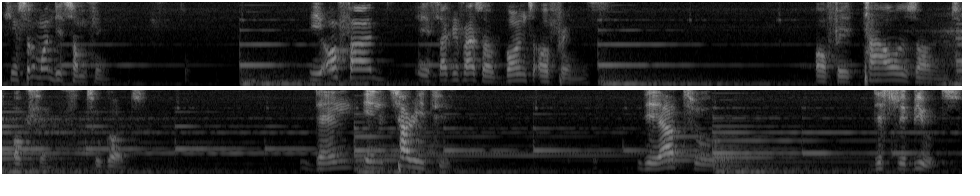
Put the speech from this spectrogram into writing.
King Solomon did something. He offered a sacrifice of burnt offerings of a thousand oxen to God. Then, in charity, they had to distribute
